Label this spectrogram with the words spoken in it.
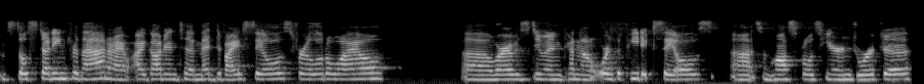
I'm still studying for that. And I, I got into med device sales for a little while. uh, where I was doing kind of orthopedic sales uh, at some hospitals here in Georgia.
